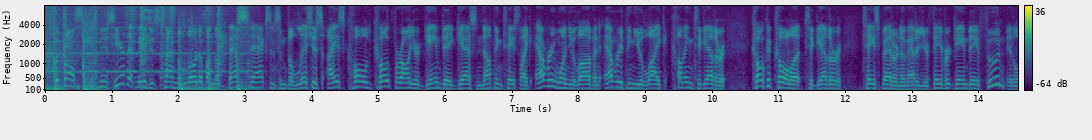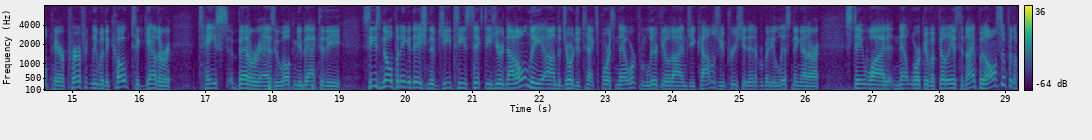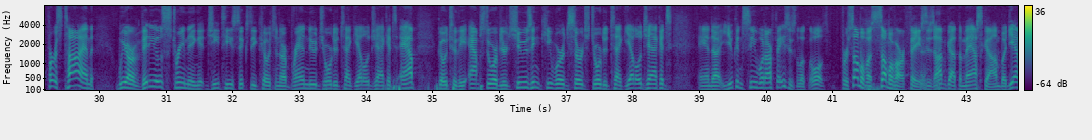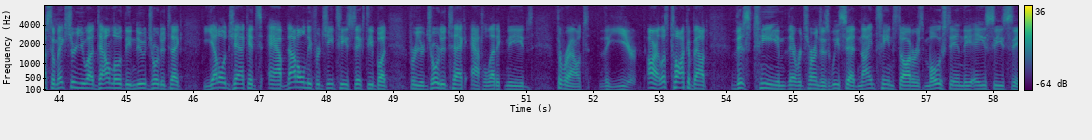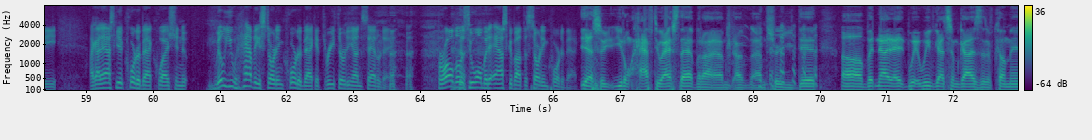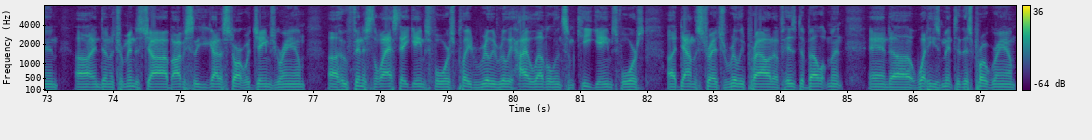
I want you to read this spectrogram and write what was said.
Football season is here. That means it's time to load up on the best snacks and some delicious ice cold Coke for all your game day guests. Nothing tastes like everyone you love and everything you like coming together. Coca Cola together tastes better. No matter your favorite game day food, it'll pair perfectly with a Coke together. Tastes better as we welcome you back to the season opening edition of GT60 here, not only on the Georgia Tech Sports Network from Learfield IMG College. We appreciate everybody listening on our statewide network of affiliates tonight, but also for the first time, we are video streaming at GT60 Coach in our brand new Georgia Tech Yellow Jackets app. Go to the App Store of your choosing, keyword search Georgia Tech Yellow Jackets, and uh, you can see what our faces look like. Well, for some of us, some of our faces. I've got the mask on, but yeah, so make sure you uh, download the new Georgia Tech Yellow Jackets app, not only for GT60, but for your Georgia Tech athletic needs throughout the year. All right, let's talk about this team that returns, as we said, 19 starters, most in the ACC. I got to ask you a quarterback question. Will you have a starting quarterback at 3:30 on Saturday? For all those who want me to ask about the starting quarterback. Yeah, so you don't have to ask that, but I, I'm sure you did. Uh, but now uh, we, we've got some guys that have come in uh, and done a tremendous job. Obviously, you got to start with James Graham, uh, who finished the last eight games for us, played really, really high level in some key games for us uh, down the stretch. Really proud of his development and uh, what he's meant to this program.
